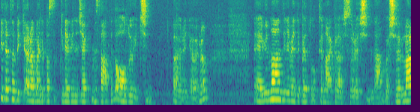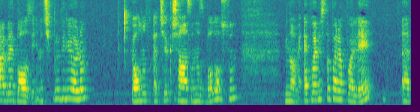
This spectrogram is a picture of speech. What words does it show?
Bir de tabii ki arabayla basıp gidebilecek mesafede olduğu için öğreniyorum. E, Yunan dili ve edebiyat okuyan arkadaşlara şimdiden başarılar ve bol zihin açıklığı diliyorum. Yolunuz açık, şansınız bol olsun. Nome Efaristo Parapoli e.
